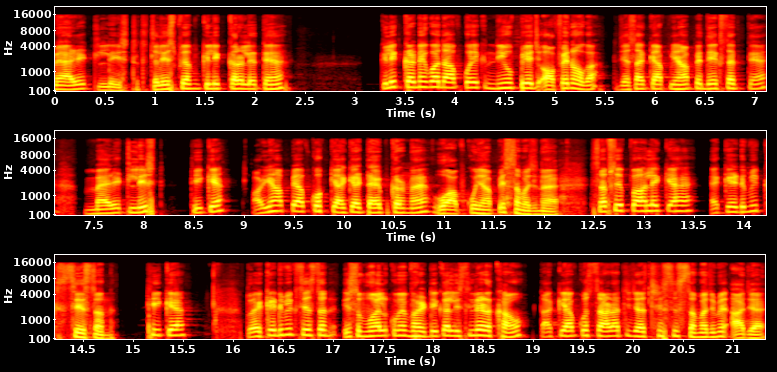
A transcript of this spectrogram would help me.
मेरिट लिस्ट तो चलिए इस पर हम क्लिक कर लेते हैं। क्लिक करने के बाद आपको एक न्यू पेज ओपन होगा। जैसा कि आप यहाँ पे देख सकते हैं मेरिट लिस्ट ठीक है? और यहाँ पे आपको क्या क्या टाइप करना है, वो आपको यहाँ पे समझना है। सबसे पहले क्या है? एकेडमिक सेशन ठीक है? तो एकेडमिक सेशन इस मोबाइल को मैं वर्टिकल इसलिए रखा हूँ, ताकि आपको सारा चीज़ अच्छे से समझ में आ जाए।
